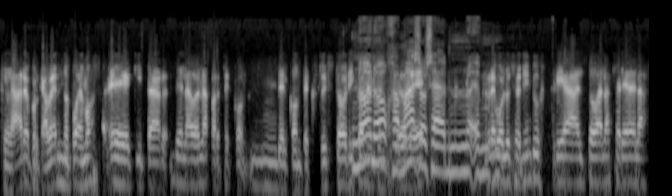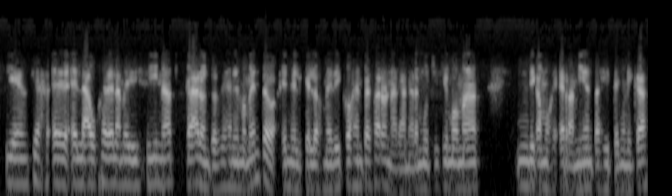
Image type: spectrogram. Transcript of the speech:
Claro, porque a ver, no podemos eh, quitar de lado la parte con- del contexto histórico. No, no, jamás. de O sea, no- em, Revolución industrial, toda la feria de las ciencias, el, el auge de la medicina, claro, entonces en el momento en el que los médicos empezaron a ganar muchísimo más, digamos, herramientas y técnicas,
